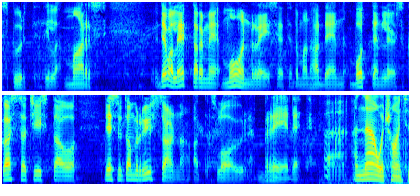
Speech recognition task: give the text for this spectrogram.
spurt till Mars. Det var lättare med månracet då man hade en bottenlös kassakista och dessutom ryssarna att slå ur brädet. Uh, and now we're trying to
